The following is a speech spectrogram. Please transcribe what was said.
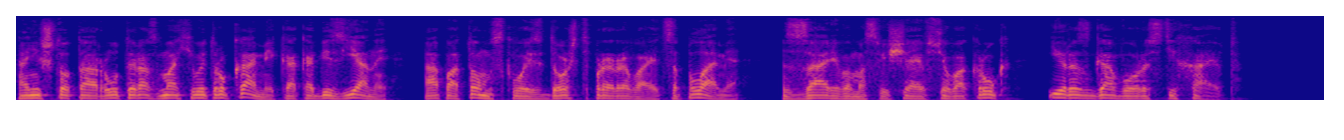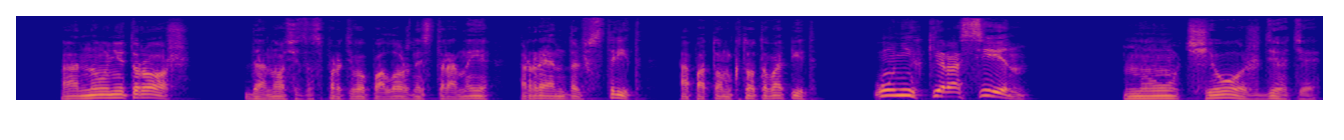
Они что-то орут и размахивают руками, как обезьяны, а потом сквозь дождь прорывается пламя, заревом освещая все вокруг, и разговоры стихают. «А ну не трожь!» — доносится с противоположной стороны Рэндольф-стрит, а потом кто-то вопит. «У них керосин!» «Ну, чего ждете?»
